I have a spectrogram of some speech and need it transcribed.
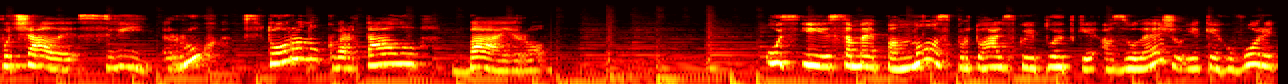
почали свій рух в сторону кварталу Байро. Ось і саме панно з португальської плитки Азулежу, яке говорить,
